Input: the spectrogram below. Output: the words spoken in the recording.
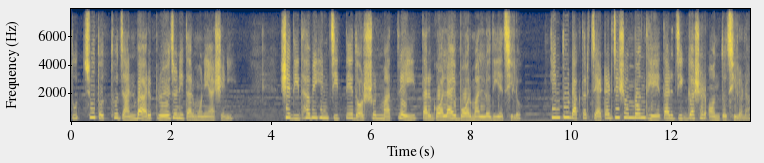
তুচ্ছ তথ্য জানবার প্রয়োজনই তার মনে আসেনি। সে দ্বিধাবিহীন চিত্তে দর্শন মাত্রেই তার গলায় বরমাল্য দিয়েছিল। কিন্তু ডাক্তার চ্যাটার্জি সম্বন্ধে তার জিজ্ঞাসার অন্ত ছিল না।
